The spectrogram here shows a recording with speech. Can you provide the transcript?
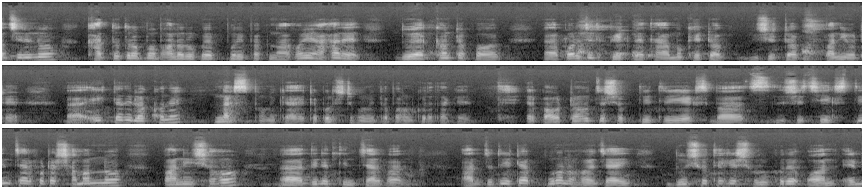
অজীর্ণ খাদ্যদ্রব্য ভালোরূপে পরিপাক না হয়ে আহারের দু এক ঘণ্টা পর পরে যদি পেট ব্যথা, মুখে টক বিশেষ টক, পানি ওঠে ইত্যাদি লক্ষণে নাক্স ভূমিকা, এটা বলিষ্ঠ ভূমিকা পালন করে থাকে। এর পাওয়ারটা হচ্ছে শক্তি থ্রি এক্স বা সিক্স তিন চার ফোঁটা সামান্য পানি সহ দিনে তিন চারবার আর যদি এটা পুরনো হয়ে যায়, দুইশো থেকে শুরু করে ওয়ান এম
